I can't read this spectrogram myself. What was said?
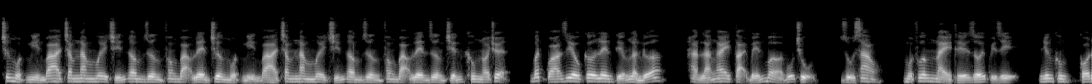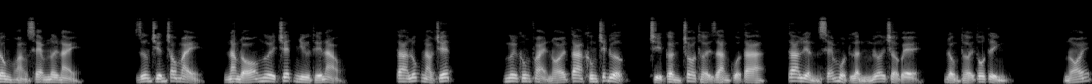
Chương một nghìn ba trăm năm mươi chín âm dương phong bạo lên, chương một nghìn ba trăm năm mươi chín âm dương phong bạo lên, dương chiến không nói chuyện, bất quá diêu cơ lên tiếng lần nữa, hẳn là ngay tại bến bờ vũ trụ, dù sao, một phương này thế giới quỷ dị, nhưng không có đông hoàng xem nơi này. Dương chiến cho mày, năm đó ngươi chết như thế nào? Ta lúc nào chết? Ngươi không phải nói ta không chết được, chỉ cần cho thời gian của ta ta liền sẽ một lần nữa trở về, đồng thời tô tỉnh. Nói,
